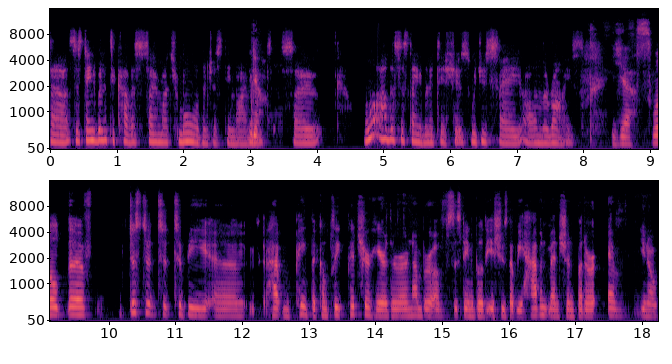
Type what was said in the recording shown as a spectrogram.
uh, sustainability covers so much more than just the environment. Yeah. So, what other sustainability issues would you say are on the rise? Yes, well, uh, just to to, to be uh, have, paint the complete picture here, there are a number of sustainability issues that we haven't mentioned, but are ev- you know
